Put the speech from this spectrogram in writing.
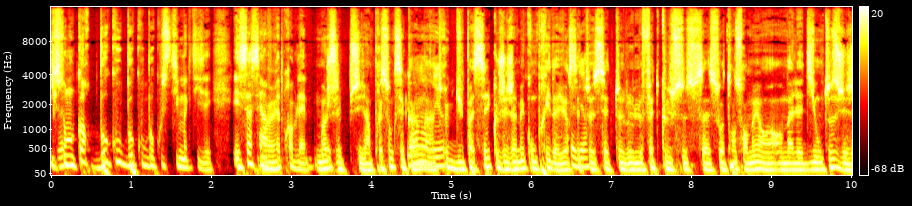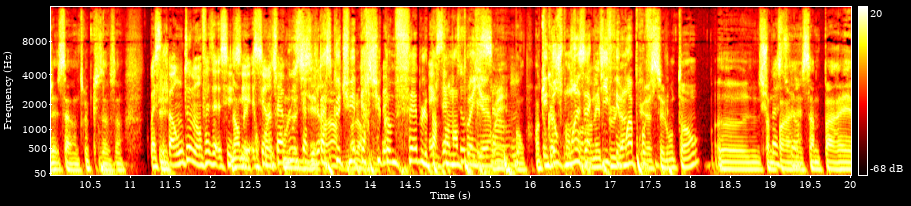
ils sont encore beaucoup, beaucoup, beaucoup stigmatisés. Et ça, c'est un vrai problème. Moi, j'ai j'ai l'impression que c'est quand Non, même non, un truc du passé que j'ai jamais compris d'ailleurs. C'est-à-dire Cette, cette, le fait que ce- ça soit transformé en, en maladie honteuse, j'ai- c'est un truc que ça. ça- Bah, c'est pas honteux, mais en fait, c'est Non, mais c'est- c'est pourquoi un tabou. dire- Parce que tu es voilà. perçu comme faible par ton employeur. Oui, bon. En tout Et cas, donc, je pense moins qu'on en est actif plus et moins depuis profi- assez longtemps. Euh, ça, me paraît,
